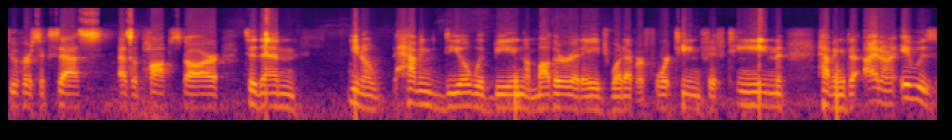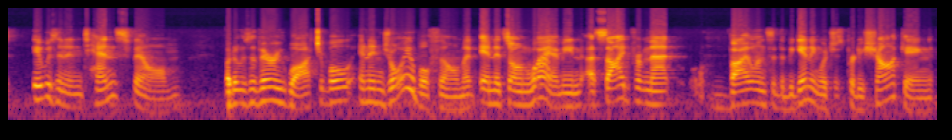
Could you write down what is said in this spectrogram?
to her success as a pop star to then, you know, having to deal with being a mother at age whatever, 14, 15, having to, I don't know, it was, it was an intense film, but it was a very watchable and enjoyable film in, in its own way. I mean, aside from that violence at the beginning, which is pretty shocking,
